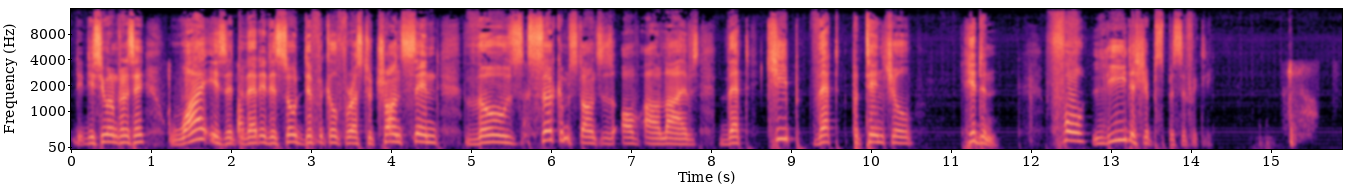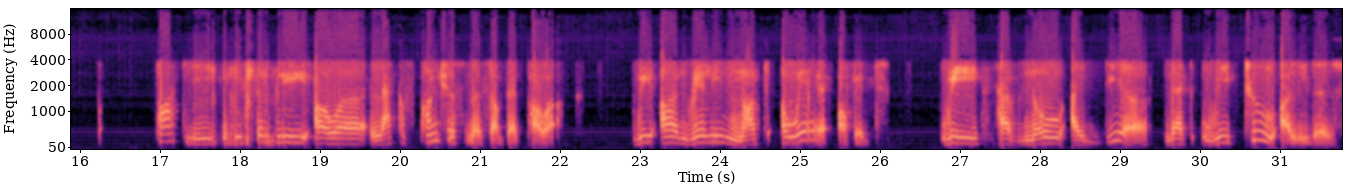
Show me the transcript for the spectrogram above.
Do you see what I'm trying to say? Why is it that it is so difficult for us to transcend those circumstances of our lives that keep that potential hidden for leadership specifically? Partly, it is simply our lack of consciousness of that power. We are really not aware of it. We have no idea that we too are leaders.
